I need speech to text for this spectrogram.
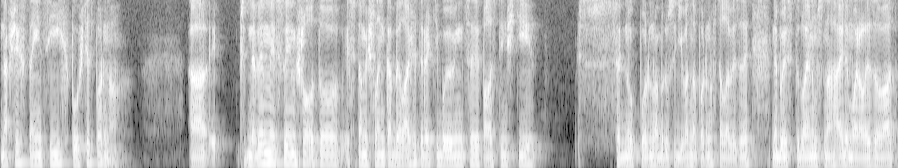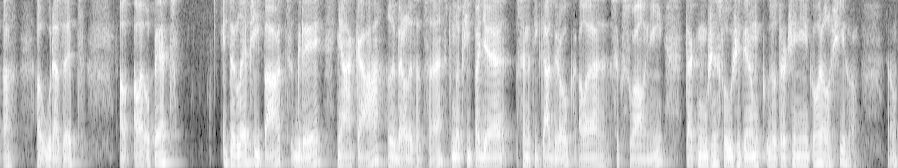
na všech stanicích pouštět porno. A nevím, jestli jim šlo o to, jestli ta myšlenka byla, že teda ti bojovníci palestinští sednou k pornu a budou se dívat na porno v televizi, nebo jestli to byla jenom snaha je demoralizovat a, a urazit. A, ale opět, i tohle je případ, kdy nějaká liberalizace, v tomhle případě se netýká drog, ale sexuální, tak může sloužit jenom k zotročení někoho dalšího. Jo?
